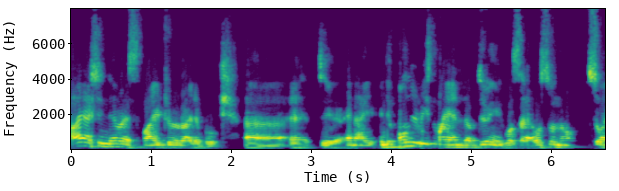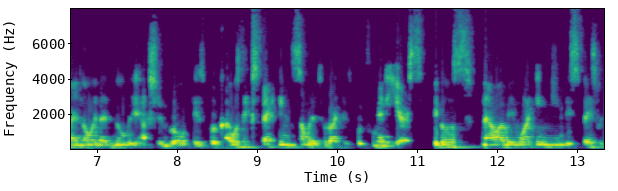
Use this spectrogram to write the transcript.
I actually never aspired to write a book, uh, uh, to, and I and the only reason why I ended up doing it was that I also know so I know that nobody actually wrote this book. I was expecting somebody to write this book for many years because now I've been working in this space for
